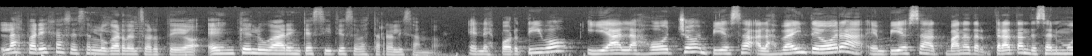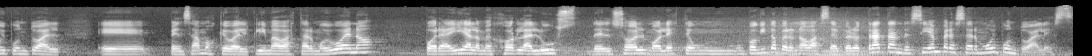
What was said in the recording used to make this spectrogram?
Las parejas es el lugar del sorteo. ¿En qué lugar, en qué sitio se va a estar realizando? En Esportivo y a las 8 empieza, a las 20 horas empieza, van a, tratan de ser muy puntual. Eh, pensamos que el clima va a estar muy bueno, por ahí a lo mejor la luz del sol moleste un, poquito, pero no va a ser. Pero tratan de siempre ser muy puntuales.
